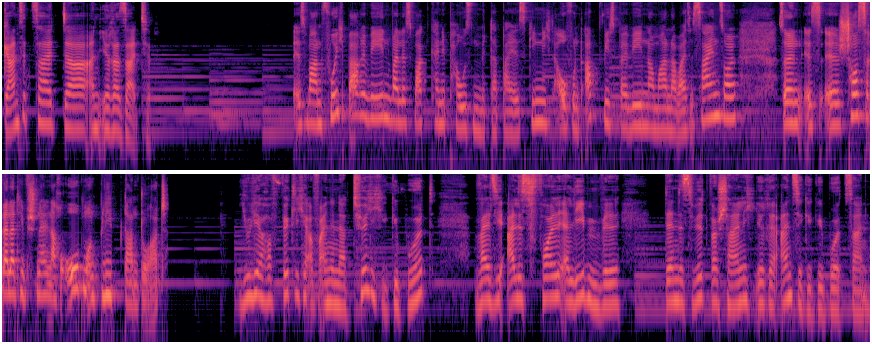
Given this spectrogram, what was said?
ganze Zeit da an ihrer Seite. Es waren furchtbare Wehen, weil es war keine Pausen mit dabei. Es ging nicht auf und ab, wie es bei Wehen normalerweise sein soll, sondern es äh, schoss relativ schnell nach oben und blieb dann dort. Julia hofft wirklich auf eine natürliche Geburt, weil sie alles voll erleben will, denn es wird wahrscheinlich ihre einzige Geburt sein.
